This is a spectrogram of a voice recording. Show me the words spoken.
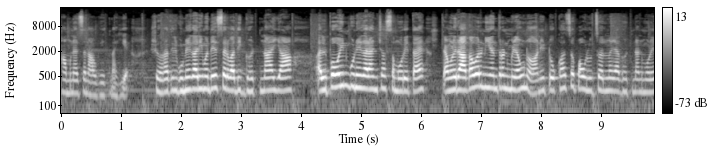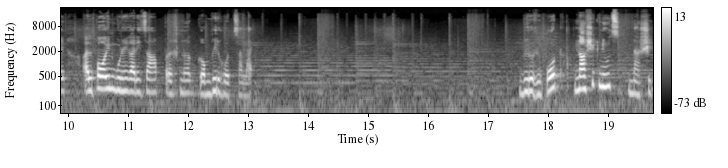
थांबण्याचं नाव घेत नाही आहे शहरातील गुन्हेगारीमध्ये सर्वाधिक घटना या अल्पवयीन गुन्हेगारांच्या समोर येत आहे. त्यामुळे रागावर नियंत्रण मिळवणं आणि टोकाचं पाऊल उचलणं या घटनांमुळे अल्पवयीन गुन्हेगारीचा प्रश्न गंभीर होत चाललाय. Bureau report Nashik news Nashik.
